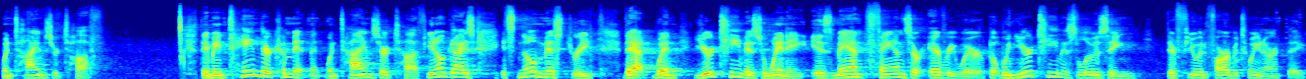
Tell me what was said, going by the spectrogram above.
when times are tough. They maintain their commitment when times are tough. You know, guys, it's no mystery that when your team is winning, is man, fans are everywhere. But when your team is losing, they're few and far between, aren't they?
